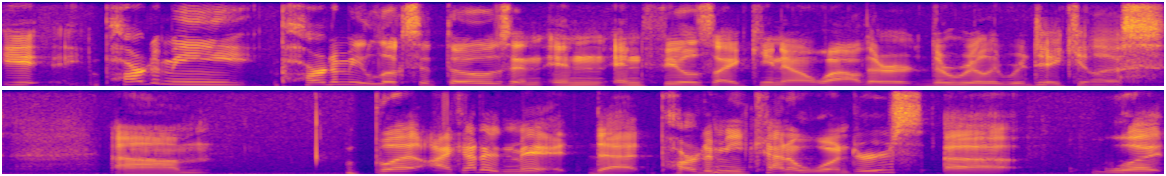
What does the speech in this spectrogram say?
It, part of me, part of me looks at those and, and, and feels like you know, wow, they're they're really ridiculous. Um, but I gotta admit that part of me kind of wonders uh, what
